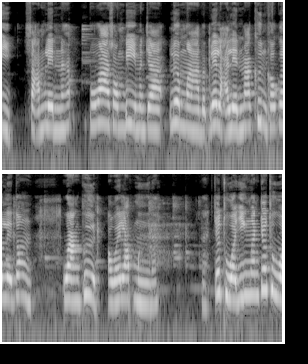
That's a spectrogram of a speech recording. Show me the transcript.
อีกสามเลนนะครับ เพราะว่าซอมบี้มันจะเริ่มมาแบบหลายๆเลนมากขึ้น เขาก็เลยต้องวางพืชเอาไว้รับมือนะนะเจ้าถั่วยิงมันเจ้าถั่ว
